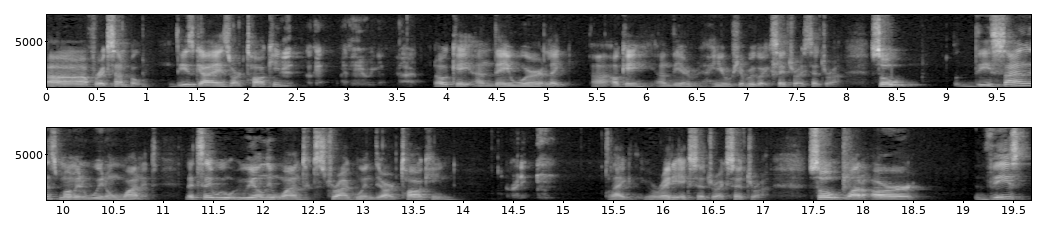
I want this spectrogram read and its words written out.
uh, for example these guys are talking okay okay here we go right. okay and they were like uh, okay and they're here here we go etc etc so the silence moment we don't want it let's say we, we only want to extract when they are talking ready like ready, etc., etc. So what are these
